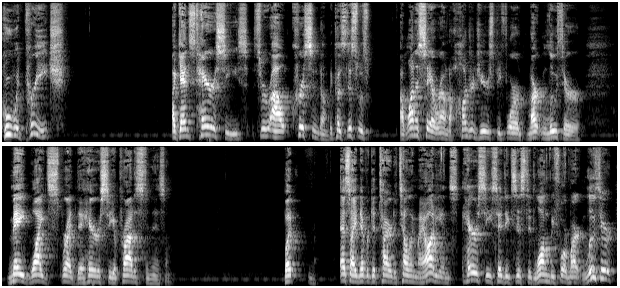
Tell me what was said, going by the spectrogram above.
who would preach against heresies throughout Christendom because this was, I want to say, around 100 years before Martin Luther made widespread the heresy of Protestantism. But as I never get tired of telling my audience, heresies had existed long before Martin Luther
